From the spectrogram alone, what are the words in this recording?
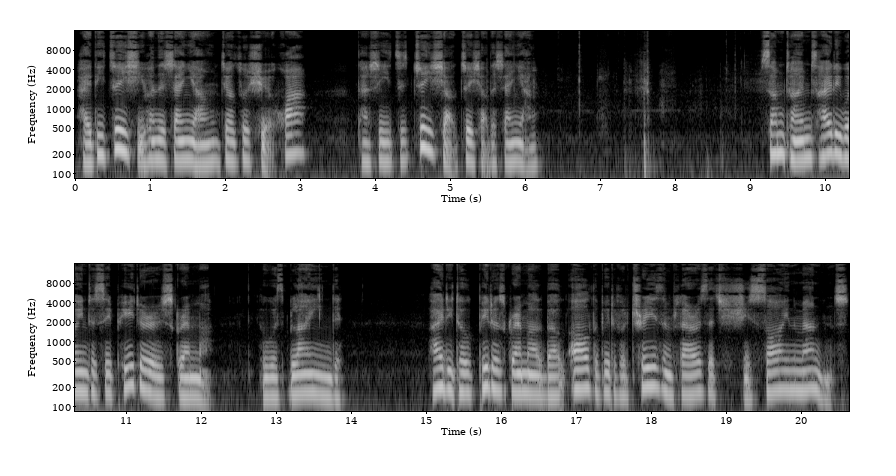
海蒂最喜欢的山羊叫做雪花，它是一只最小最小的山羊。Sometimes Heidi went to see Peter's grandma, who was blind. Heidi told Peter's grandma about all the beautiful trees and flowers that she saw in the mountains.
